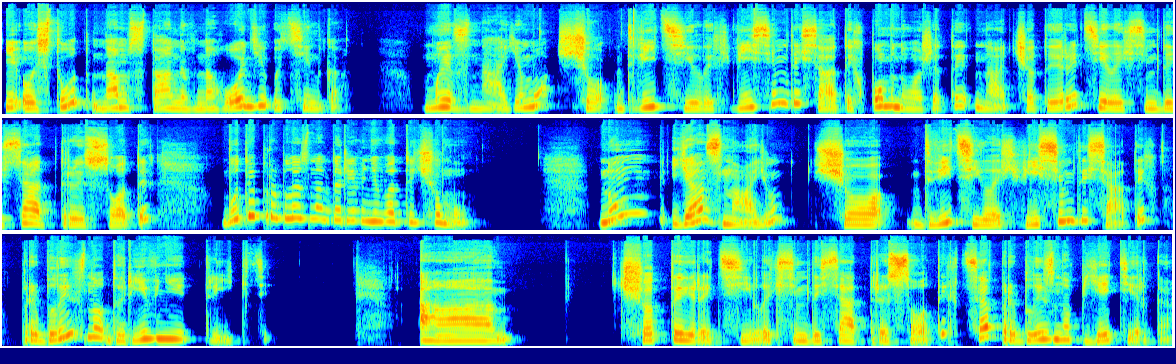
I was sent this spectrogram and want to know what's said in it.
І ось тут нам стане в нагоді оцінка. Ми знаємо, що 2,8 помножити на 4,73 буде приблизно дорівнювати чому? Ну, я знаю, що 2,8 приблизно дорівнює трійці. А 4,73 це приблизно п'ятірка.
